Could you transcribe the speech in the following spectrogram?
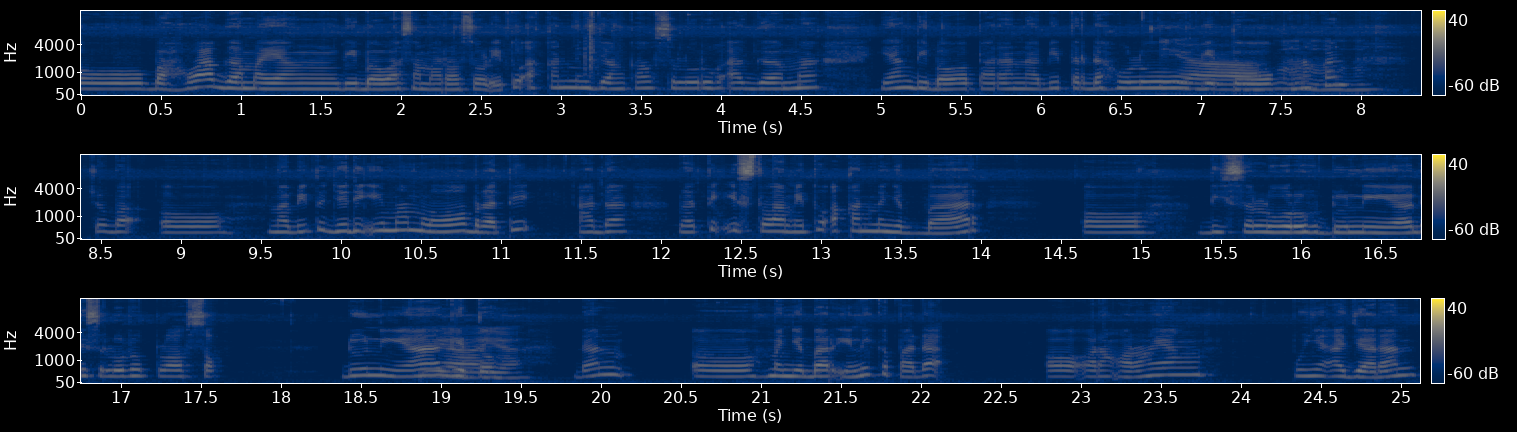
oh, bahwa agama yang dibawa sama Rasul itu akan menjangkau seluruh agama yang dibawa para nabi terdahulu Iya, gitu. Karena kan mm-mm. coba oh, nabi itu jadi imam loh berarti ada berarti Islam itu akan menyebar oh di seluruh dunia di seluruh pelosok dunia Iya, gitu iya. dan eh, menyebar ini kepada orang-orang yang punya ajaran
